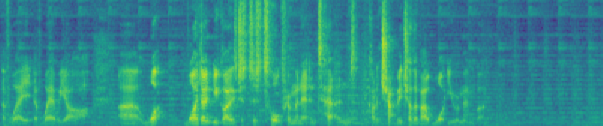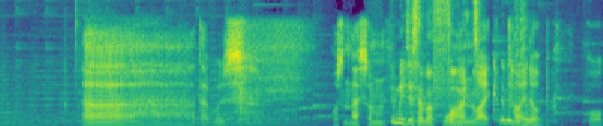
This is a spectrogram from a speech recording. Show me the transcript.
of where of where we are, uh, what why don't you guys just just talk for a minute and te- and kind of chat with each other about what you remember? Ah, that was. Wasn't there some Didn't we just have a fight? woman like Didn't we just tied have a- up, or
